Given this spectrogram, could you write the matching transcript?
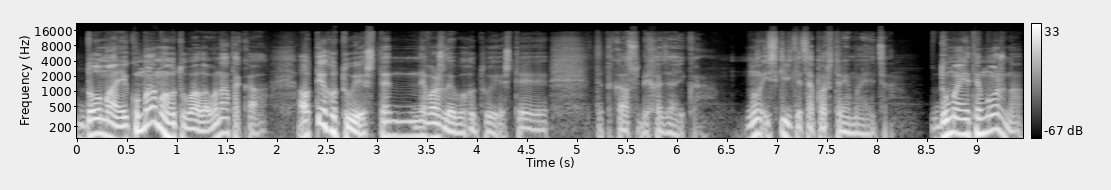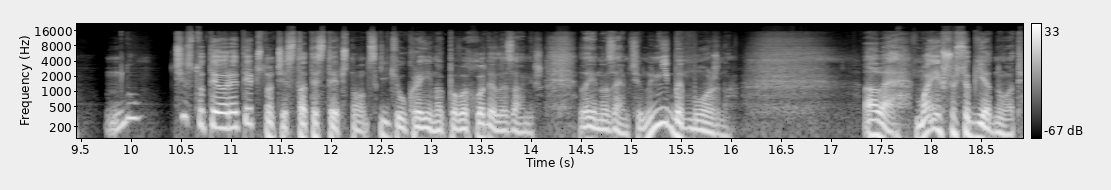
Долма, яку мама готувала, вона така. А от ти готуєш, ти неважливо готуєш, ти, ти така собі хазяйка. Ну і скільки це протримається? Думаєте, можна? Ну, чисто теоретично чи статистично, скільки українок повиходили заміж за іноземців? Ну, ніби можна. Але має щось об'єднувати.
